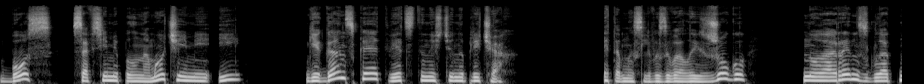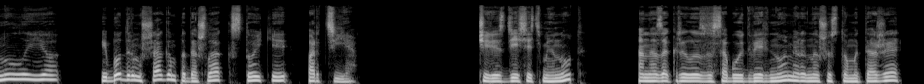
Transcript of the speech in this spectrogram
босс со всеми полномочиями и гигантской ответственностью на плечах. Эта мысль вызывала изжогу, но Лорен сглотнула ее и бодрым шагом подошла к стойке портье. Через десять минут она закрыла за собой дверь номера на шестом этаже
